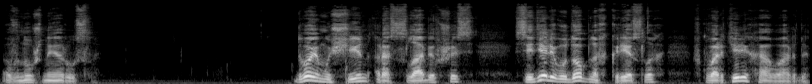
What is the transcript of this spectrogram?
в нужное русло. Двое мужчин, расслабившись, сидели в удобных креслах в квартире Хаварда.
